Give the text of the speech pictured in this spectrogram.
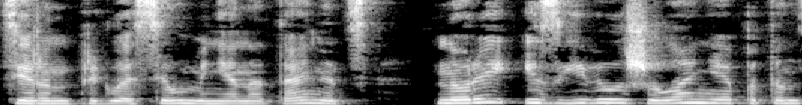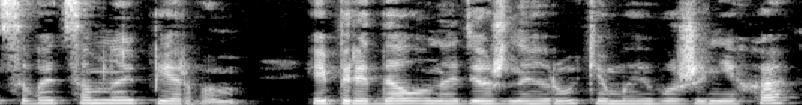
Тиран пригласил меня на танец, но Рэй изъявил желание потанцевать со мной первым и передал в надежные руки моего жениха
